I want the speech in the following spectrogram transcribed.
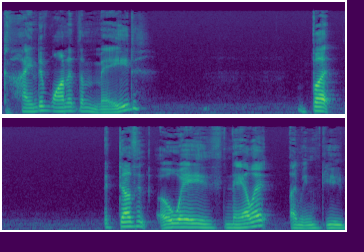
kind of wanted them made but it doesn't always nail it. I mean, you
